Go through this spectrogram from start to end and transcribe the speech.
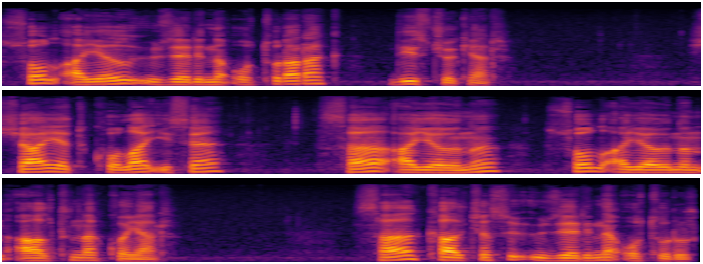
sol ayağı üzerine oturarak diz çöker. Şayet kolay ise sağ ayağını sol ayağının altına koyar. Sağ kalçası üzerine oturur.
